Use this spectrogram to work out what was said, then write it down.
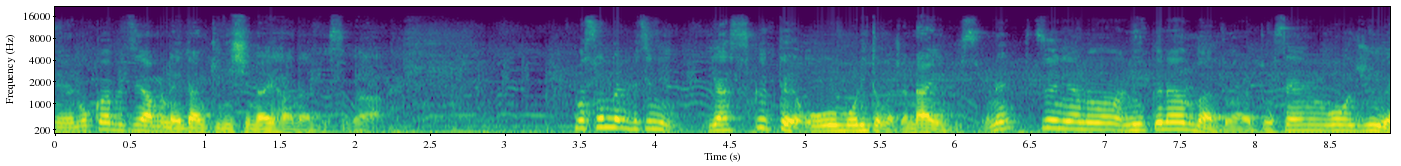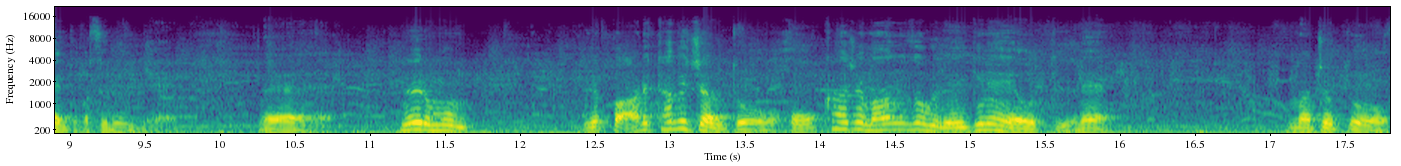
えー、僕は別にあんま値段気にしない派なんですが、まあ、そんなに別に安くて大盛りとかじゃないんですよね。普通にあの肉南蛮とかだと1050円とかするんで、えー、いわゆるもうやっぱあれ食べちゃうと他じゃ満足できねえよっていうね。まあちょっと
